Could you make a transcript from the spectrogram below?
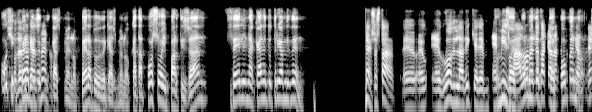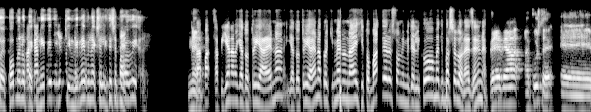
Όχι, το πέρα, από το δεδικασμένο, πέρα από το δεδικασμένο. Κατά πόσο η Παρτιζάν θέλει να κάνει το 3-0. Ναι, σωστά. Ε, ε, εγώ δηλαδή και εμείς μάλλον επόμενο, θα το επόμενο, το επόμενο παιχνίδι κινδυνεύει να εξελιχθεί σε ναι. παροδία. Ναι. Θα, θα πηγαίναμε για το 3-1, για το 3-1 προκειμένου να έχει τον Μπάτερ στον ημιτελικό με την Παρσελόνα, έτσι δεν είναι; Βέβαια, ακούστε, ε,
